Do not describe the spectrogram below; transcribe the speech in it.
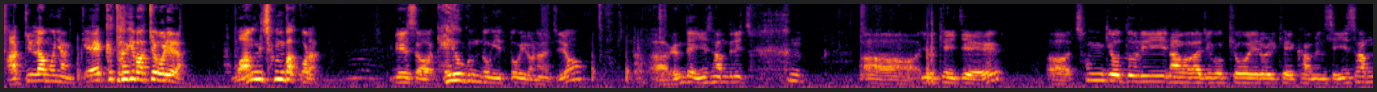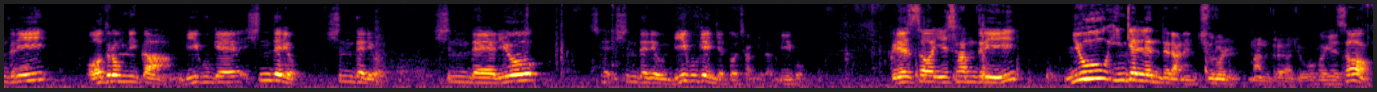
바뀌려면 그냥 깨끗하게 바뀌어버려라. 왕창 바꿔라. 그래서 개혁운동이 또 일어나지요. 아, 근데 이 사람들이 참, 아, 이렇게 이제, 어, 청교들이 나와가지고 교회를 개혁하면서 이 사람들이 어디로 옵니까? 미국의 신대륙, 신대륙, 신대륙, 세- 신대륙, 미국에 이제 도착합니다. 미국. 그래서 이 사람들이 뉴 잉글랜드라는 주를 만들어가지고 거기서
